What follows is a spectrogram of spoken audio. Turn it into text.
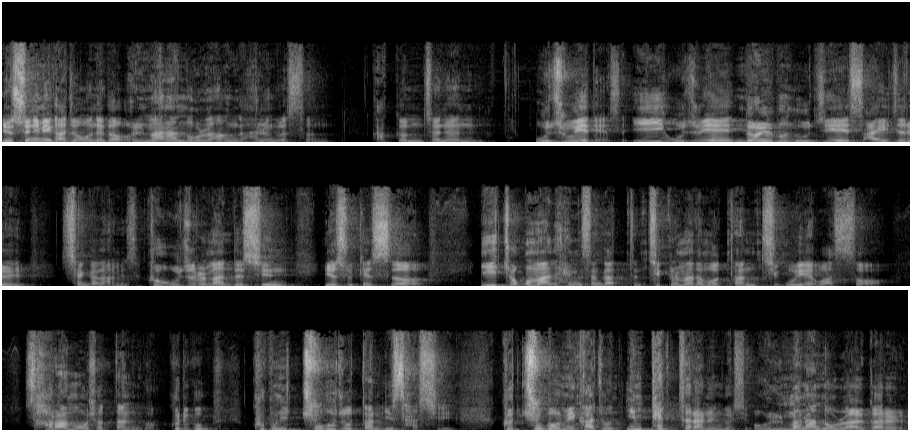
예수님이 가져온 애가 얼마나 놀라운가 하는 것은 가끔 저는 우주에 대해서 이 우주의 넓은 우주의 사이즈를 생각하면서 그 우주를 만드신 예수께서 이 조그만 행성 같은 티끌마다 못한 지구에 와서 사람 오셨다는 것, 그리고 그분이 죽어줬다는 이 사실이 그 죽음이 가져온 임팩트라는 것이 얼마나 놀랄까를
